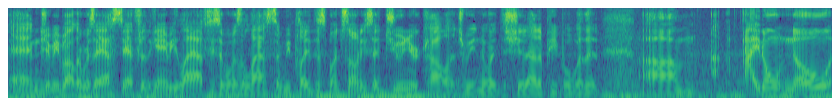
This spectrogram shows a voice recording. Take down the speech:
And Jimmy Butler was asked after the game, he laughed. He said, When was the last time you played this much zone? He said, Junior college. We annoyed the shit out of people with it. Um, I don't know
